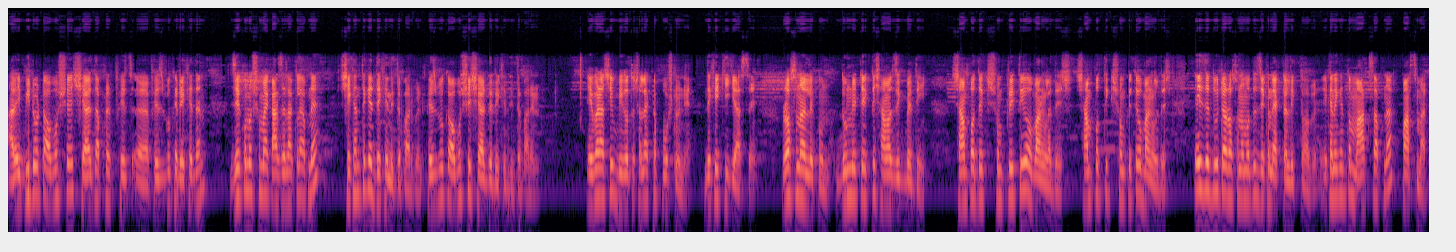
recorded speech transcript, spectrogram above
আর এই ভিডিওটা অবশ্যই শেয়ার দিয়ে আপনার ফেস- ফেসবুকে রেখে দেন। যে কোনো সময় কাজে লাগলে আপনি সেখান থেকে দেখে নিতে পারবেন। ফেসবুকে অবশ্যই শেয়ার দিয়ে রেখে দিতে পারেন। এবার আসি বিগত সালে একটা প্রশ্ন নিয়ে। দেখি কি কি আছে। রচনা লিখুন, দুর্নীতি একটি সামাজিক ব্যাধি। সাম্প্রতিক সম্প্রীতি ও বাংলাদেশ। সাম্প্রতিক সম্প্রীতি ও বাংলাদেশ। এই যে দুইটা রচনার মধ্যে যে কোনো একটা লিখতে হবে। এখানে কিন্তু মার্কস আপনার পাঁচ মার্ক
